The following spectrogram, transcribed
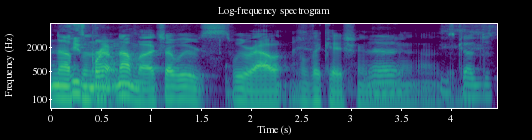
nothing. brown. Not much. I, we were just, we were out on vacation. Yeah, Yeah, I he's kind of just.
